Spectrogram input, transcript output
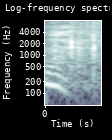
Ugh.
